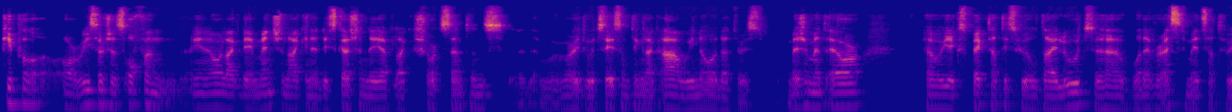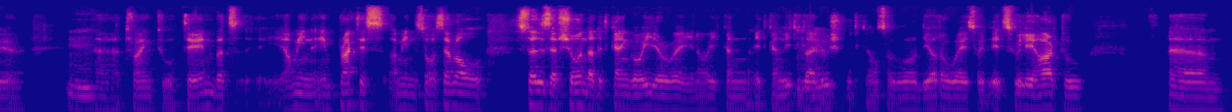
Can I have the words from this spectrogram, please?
people or researchers often, you know, like they mention, like in a discussion, they have like a short sentence where it would say something like, ah, we know that there is measurement error and we expect that this will dilute uh, whatever estimates that we're mm. uh, trying to obtain. But I mean, in practice, I mean, so several studies have shown that it can go either way. You know, it can it can lead to mm-hmm. dilution, but it can also go the other way. So it, it's really hard to, um,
